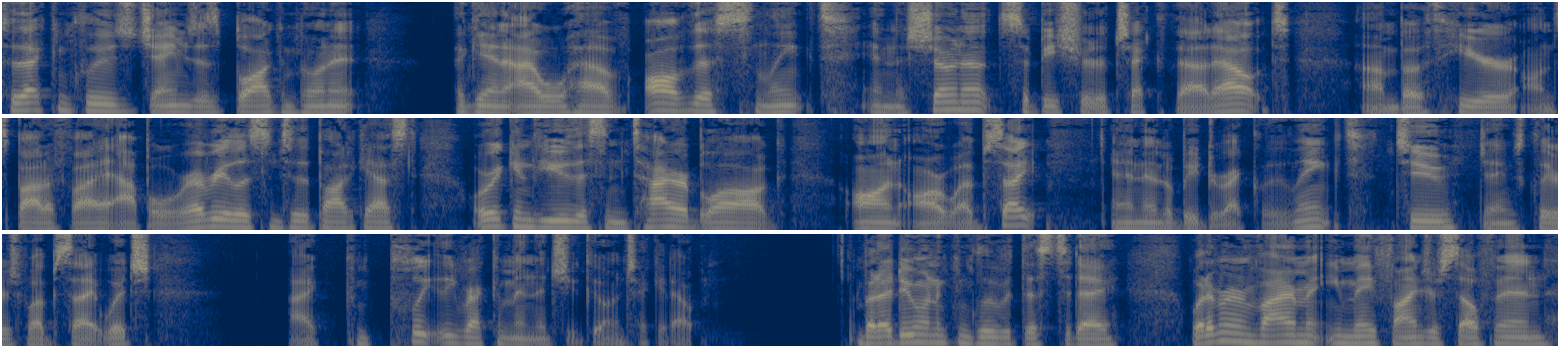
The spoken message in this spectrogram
So that concludes James's blog component. Again, I will have all of this linked in the show notes, so be sure to check that out, um, both here on Spotify, Apple, wherever you listen to the podcast, or you can view this entire blog on our website, and it'll be directly linked to James Clear's website, which I completely recommend that you go and check it out. But I do want to conclude with this today. Whatever environment you may find yourself in,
